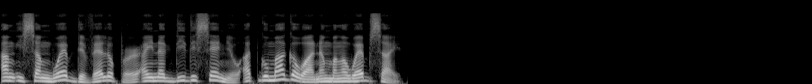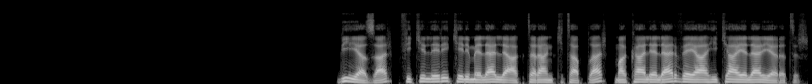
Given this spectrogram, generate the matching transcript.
Ang isang web developer ay nagdidisenyo at gumagawa ng mga website. Bir yazar, fikirleri kelimelerle aktaran kitaplar, makaleler veya hikayeler yaratır.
